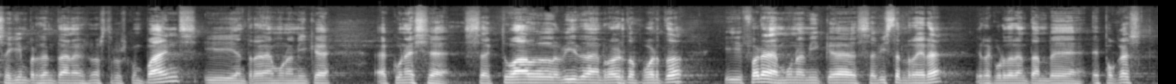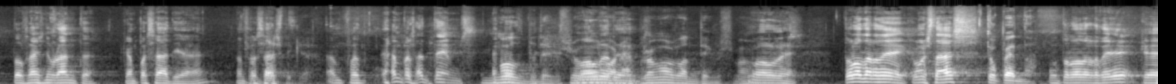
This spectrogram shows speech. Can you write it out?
seguim presentant els nostres companys i entrarem una mica a conèixer l'actual vida en Roberto Puerto i farem una mica la vista enrere i recordarem també èpoques dels anys 90, que han passat ja, eh? Han Fantàstica. Passat, han, fa, han passat temps. Molt de temps, però Molt molt, de bona, temps. però molt bon temps. Molt, Molt bé. Tolo Darder, com estàs? Estupendo. Un Tolo Darder que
